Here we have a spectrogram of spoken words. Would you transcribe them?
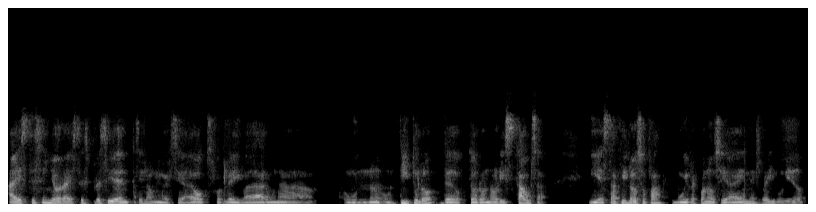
A este señor, a este expresidente de la Universidad de Oxford, le iba a dar una, un, título de doctor honoris causa. Y esta filósofa, muy reconocida en el Reino Unido,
